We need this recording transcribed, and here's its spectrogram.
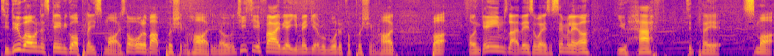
to do well in this game, you gotta play smart. It's not all about pushing hard, you know. In GTA 5, yeah, you may get rewarded for pushing hard, but on games like this, where it's a simulator, you have to play it smart.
